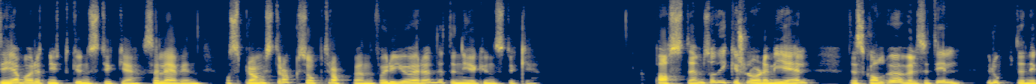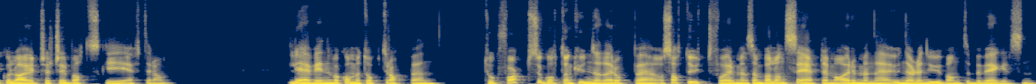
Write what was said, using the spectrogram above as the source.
det var et nytt kunststykke, sa Levin og sprang straks opp trappen for å gjøre dette nye kunststykket. Pass dem så de ikke slår dem i hjel, det skal øvelse til, ropte Nikolai Tsjetsjerbatskij etter ham. Levin var kommet opp trappen, tok fart så godt han kunne der oppe og satte utfor mens han balanserte med armene under den uvante bevegelsen.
